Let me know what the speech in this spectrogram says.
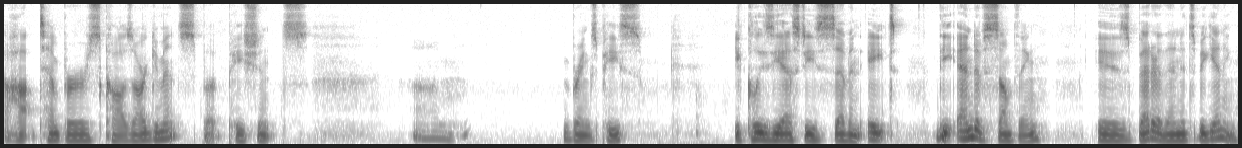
hot tempers cause arguments, but patience um, brings peace. Ecclesiastes 7 8. The end of something is better than its beginning.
